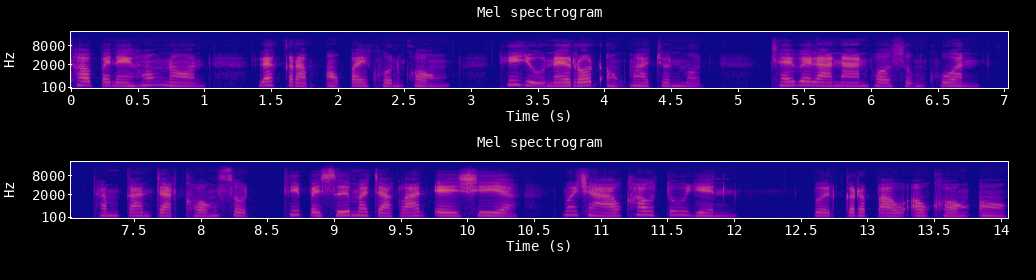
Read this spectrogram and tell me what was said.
เข้าไปในห้องนอน และกลับออกไปขนของที่อยู่ในรถออกมาจนหมด ใช้เวลานานพอสมควร ทำการจัดของสดที่ไปซื้อมาจากร้านเอเชีย เมื่อเช้าเข้าตู้เย็น เปิดกระเป๋าเอาของออก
